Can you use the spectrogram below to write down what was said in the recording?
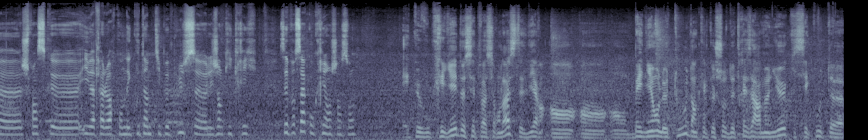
Euh, je pense qu'il va falloir qu'on écoute un petit peu plus euh, les gens qui crient. C'est pour ça qu'on crie en chanson. Et que vous criez de cette façon-là, c'est-à-dire en, en- en baignant le tout dans quelque chose de très harmonieux qui s'écoute euh,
